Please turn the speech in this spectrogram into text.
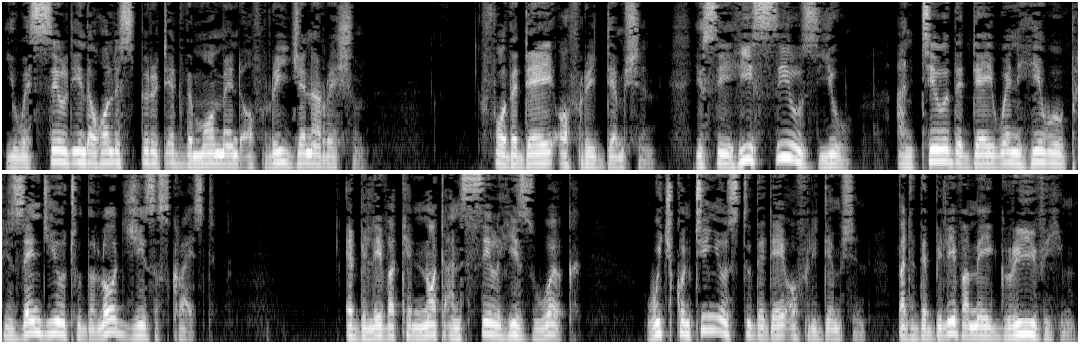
You were sealed in the Holy Spirit at the moment of regeneration for the day of redemption. You see, he seals you until the day when he will present you to the Lord Jesus Christ. A believer cannot unseal his work, which continues to the day of redemption, but the believer may grieve him.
